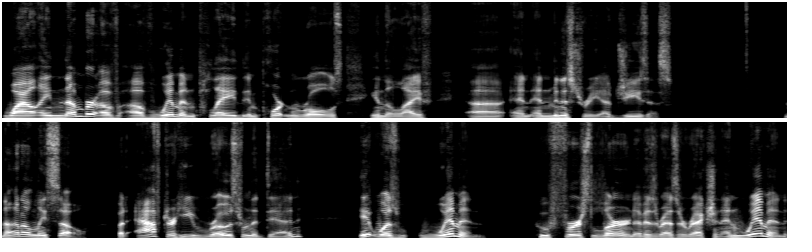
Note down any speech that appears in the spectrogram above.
while a number of, of women played important roles in the life uh, and, and ministry of Jesus. Not only so, but after he rose from the dead, it was women who first learned of his resurrection and women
